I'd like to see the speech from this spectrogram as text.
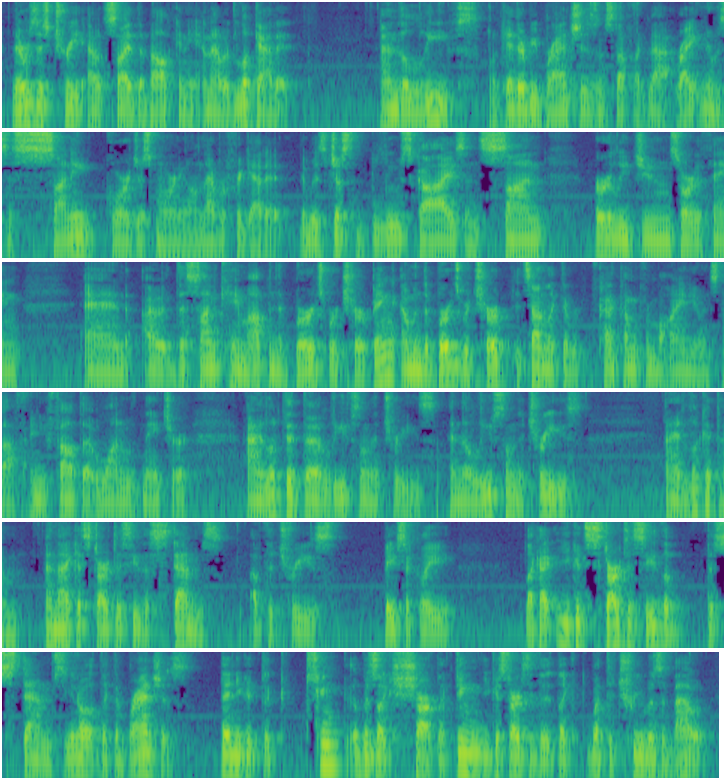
there was this tree outside the balcony, and I would look at it, and the leaves okay? There'd be branches and stuff like that right? And it was a sunny gorgeous morning. I'll never forget it. It was just blue skies and sun early june sort of thing. And I, the sun came up and the birds were chirping. And when the birds were chirp it sounded like they were kind of coming from behind you and stuff. And you felt at one with nature. And i looked at the leaves on the trees and the leaves on the trees and i'd look at them and i could start to see the stems of the trees basically like I, you could start to see the the stems, you know, like the branches. Then you could like, it was like sharp, like ding. You could start to see the like what the tree was about.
